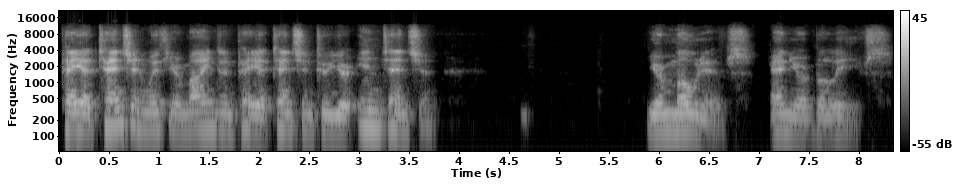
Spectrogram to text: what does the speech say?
Pay attention with your mind and pay attention to your intention, your motives, and your beliefs.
